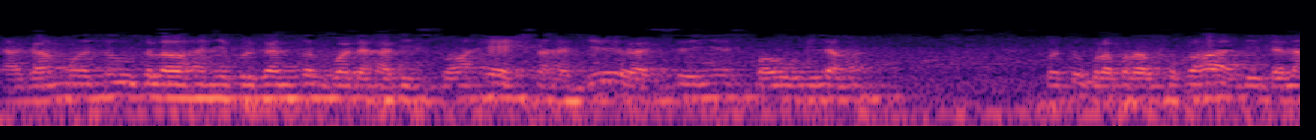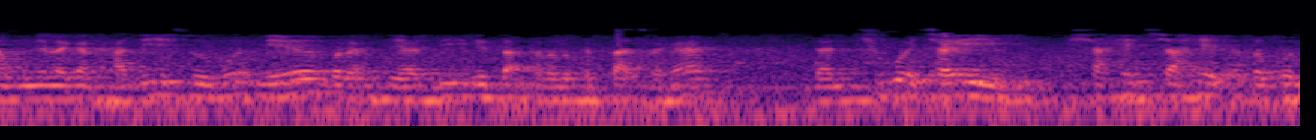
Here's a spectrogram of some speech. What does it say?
Agama tu kalau hanya bergantung pada hadis sahih sahaja Rasanya separuh hilang. Sebab tu para-para fukahat di dalam menyelesaikan hadis tu pun Dia berhati-hati, dia tak terlalu ketat sangat. Dan cuba cari syahid-syahid ataupun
